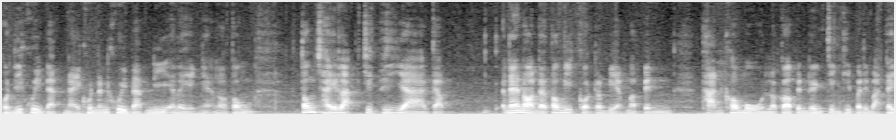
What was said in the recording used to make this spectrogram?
คนที่คุยแบบไหนคนนั้นคุยแบบนี้อะไรอย่างเงี้ยเราต้องต้องใช้หลักจิตวิทยากับแน่นอนแต่ต้องมีกฎระเบียบมาเป็นฐานข้อมูล แล้วก็เป็นเรื่องจริงที่ปฏิบัติได้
